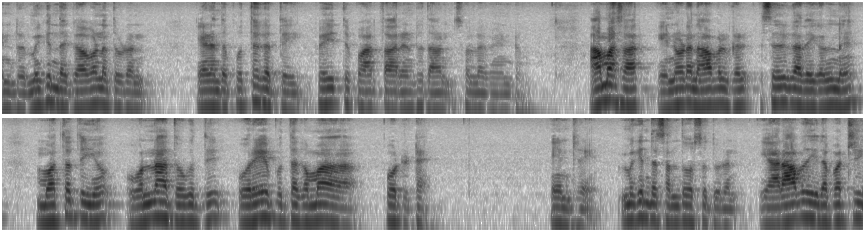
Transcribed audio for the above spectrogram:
என்று மிகுந்த கவனத்துடன் எனது புத்தகத்தை பிரித்து பார்த்தார் என்று தான் சொல்ல வேண்டும். ஆமாம் சார் என்னோடய நாவல்கள் சிறுகதைகள்னு மொத்தத்தையும் ஒன்றா தொகுத்து ஒரே புத்தகமாக போட்டுட்டேன் என்றேன். மிகுந்த சந்தோஷத்துடன் யாராவது இதை பற்றி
